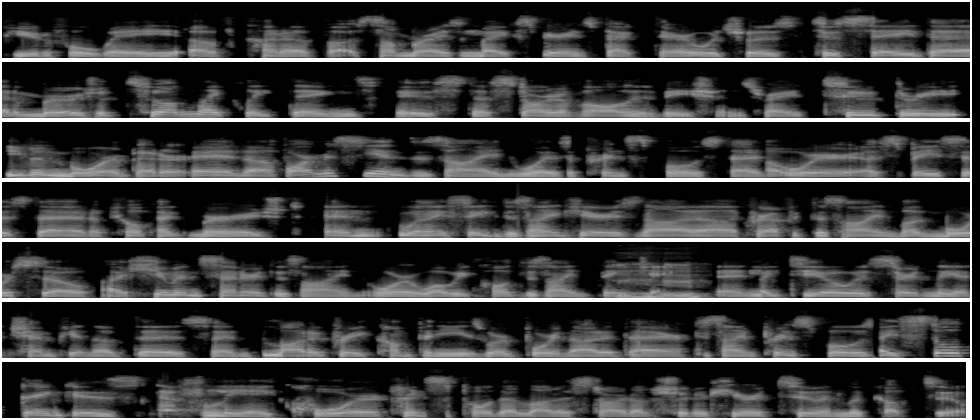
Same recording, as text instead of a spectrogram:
beautiful way of kind of uh, summarizing my experience back there, which was to say that a merge of two unlikely things is the start of all innovations, right? Two, three, even more better. And uh, pharmacy and design was the principles that, or uh, spaces that uh, PillPack merged. And when I say design here is not uh, graphic design, but more so a human centered design or what we call design thinking. Mm-hmm. And IDEO is certainly a champion of this. And a lot of great companies were born out of their design principles. I still think is definitely a core principle that a lot of startups should adhere to and look up to.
